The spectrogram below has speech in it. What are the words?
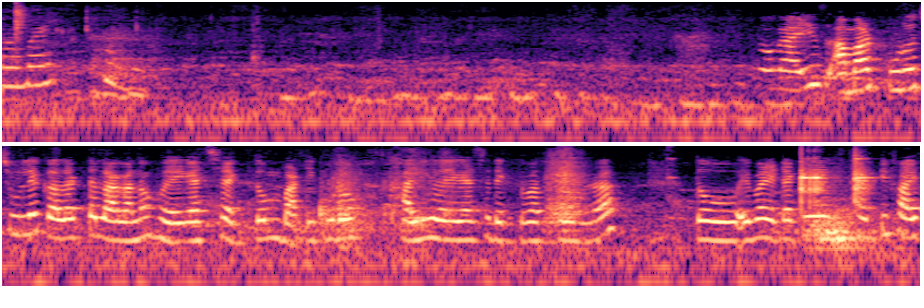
মোবাইল তো গাইজ আমার পুরো চুলে কালারটা লাগানো হয়ে গেছে একদম, বাটি পুরো খালি হয়ে গেছে, দেখতে পাচ্ছ তোমরা। তো এবার এটাকে thirty five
